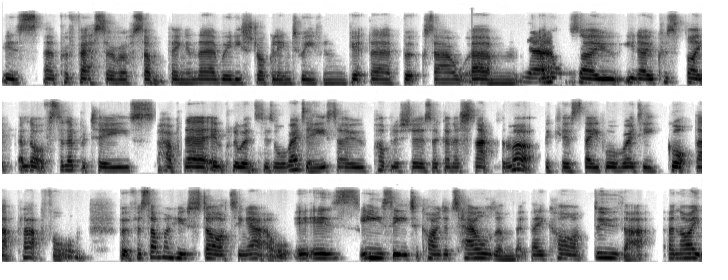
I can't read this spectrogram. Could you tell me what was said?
is a professor of something and they're really struggling to even get their books out. Um yeah. and also you know because like a lot of celebrities have their influences already so publishers are going to snap them up because they've already got that platform but for someone who's starting out it is easy to kind of tell them that they can't do that and I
